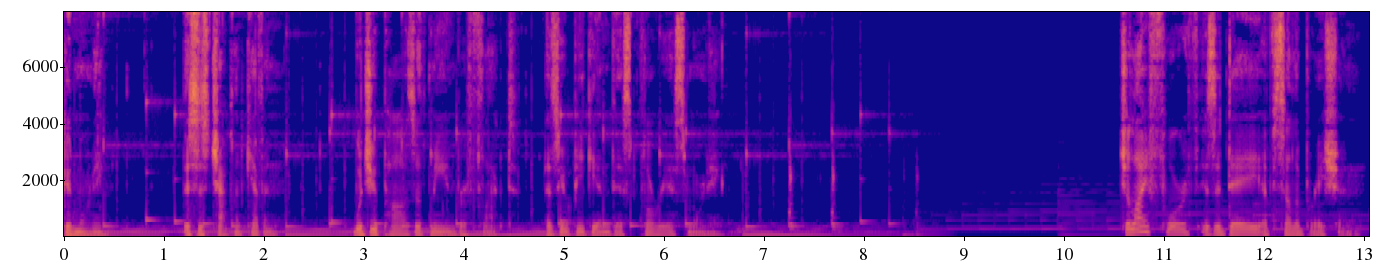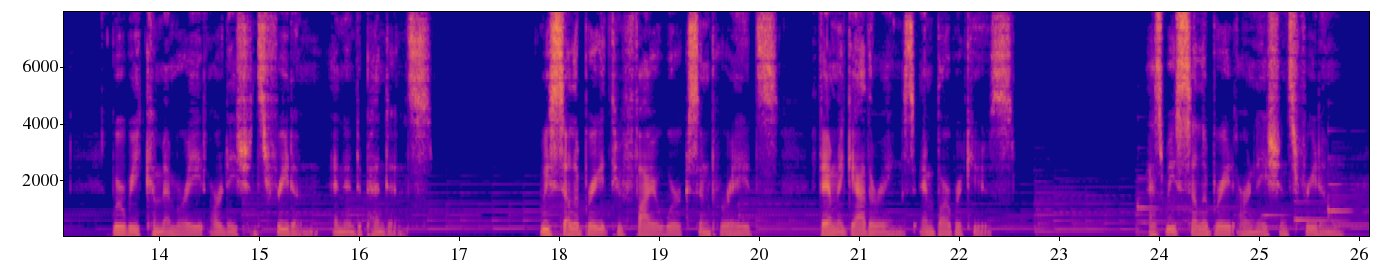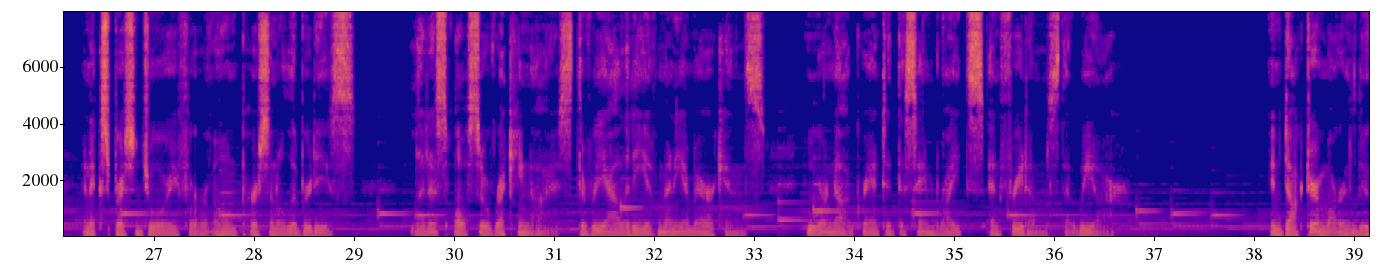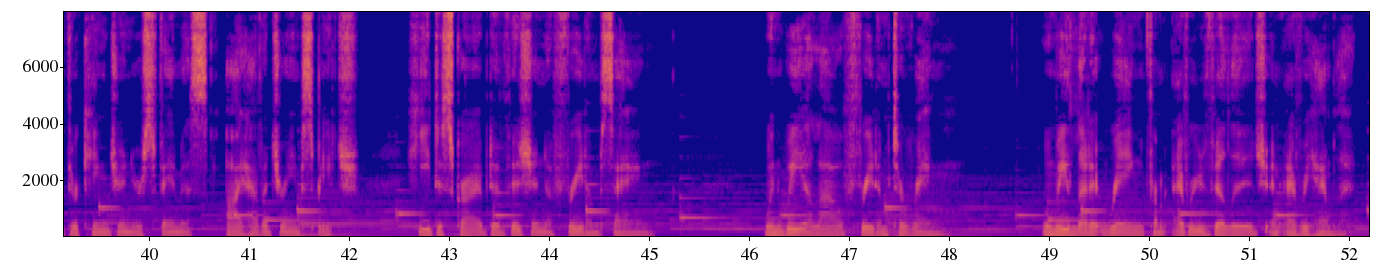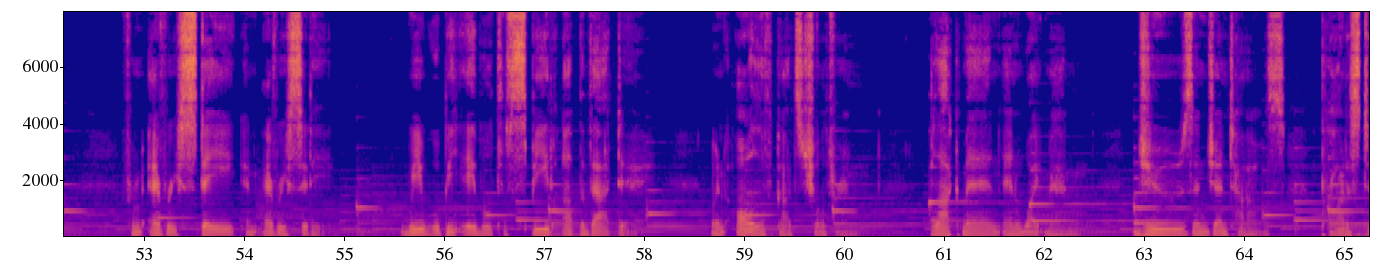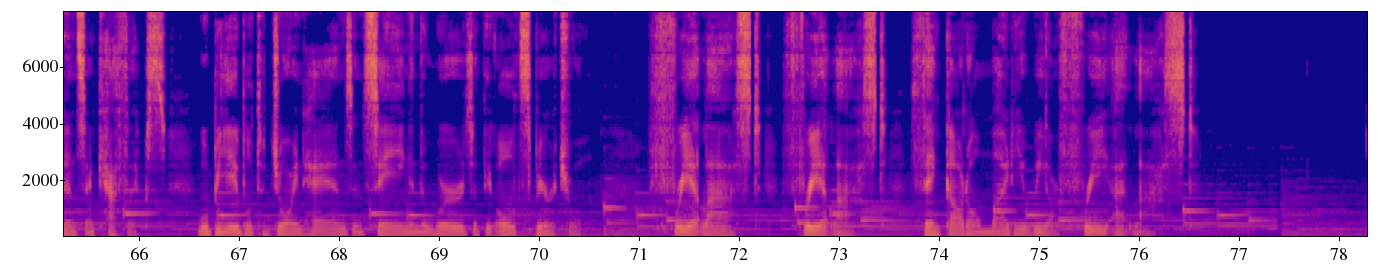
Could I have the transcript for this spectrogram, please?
Good morning. This is Chaplain Kevin. Would you pause with me and reflect as we begin this glorious morning? July 4th is a day of celebration where we commemorate our nation's freedom and independence. We celebrate through fireworks and parades, family gatherings, and barbecues. As we celebrate our nation's freedom and express joy for our own personal liberties, let us also recognize the reality of many Americans who are not granted the same rights and freedoms that we are. In Dr. Martin Luther King Jr.'s famous I Have a Dream speech, he described a vision of freedom, saying, When we allow freedom to ring, when we let it ring from every village and every hamlet, from every state and every city, we will be able to speed up that day when all of God's children, black men and white men, Jews and Gentiles, Protestants and Catholics, will be able to join hands and sing in the words of the old spiritual Free at last, free at last. Thank God Almighty, we are free at last.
